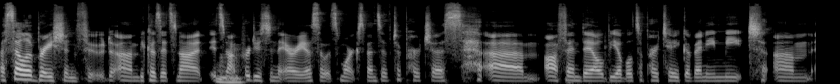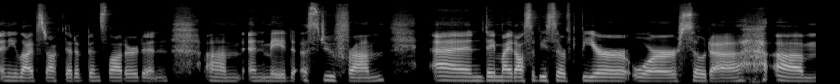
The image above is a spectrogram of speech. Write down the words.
a celebration food um, because it's not it's mm-hmm. not produced in the area, so it's more expensive to purchase. Um, often they'll be able to partake of any meat, um, any livestock that have been slaughtered and um, and made a stew from, and they might also be served beer or soda um,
